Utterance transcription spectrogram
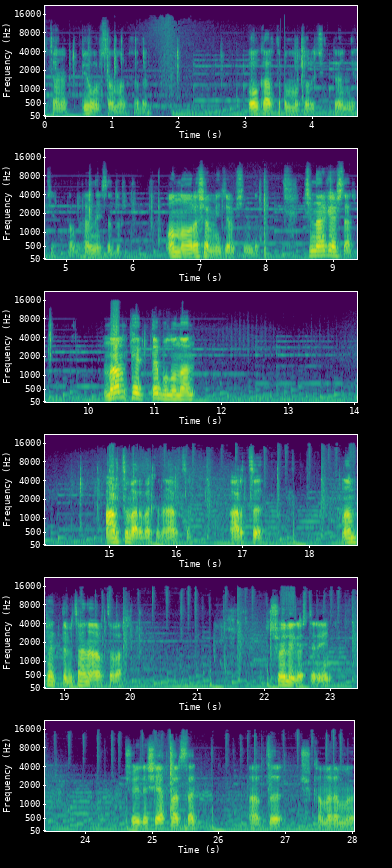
Bir tane bir vursam arkadan. Go kartın motoru çıktı öndeki. Tamam her neyse dur. Onunla uğraşamayacağım şimdi. Şimdi arkadaşlar. Numpad'de bulunan artı var bakın artı. Artı. Numpad'de bir tane artı var. Şöyle göstereyim. Şöyle şey yaparsak artı şu kameramı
